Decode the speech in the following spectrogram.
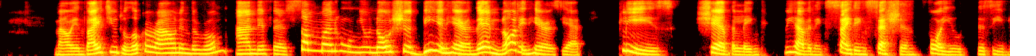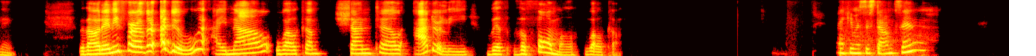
Now I invite you to look around in the room, and if there's someone whom you know should be in here and they're not in here as yet, please share the link. We have an exciting session for you this evening. Without any further ado, I now welcome Chantel Adderley with the formal welcome. Thank you, Mrs. Thompson.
